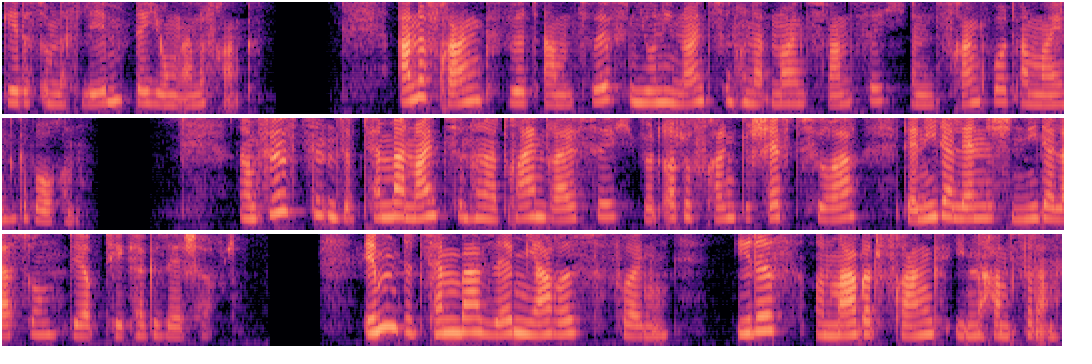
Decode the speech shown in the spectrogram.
geht es um das Leben der jungen Anne Frank. Anne Frank wird am 12. Juni 1929 in Frankfurt am Main geboren. Am 15. September 1933 wird Otto Frank Geschäftsführer der niederländischen Niederlassung der Optiker Gesellschaft. Im Dezember selben Jahres folgen Edith und Margot Frank ihm nach Amsterdam.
